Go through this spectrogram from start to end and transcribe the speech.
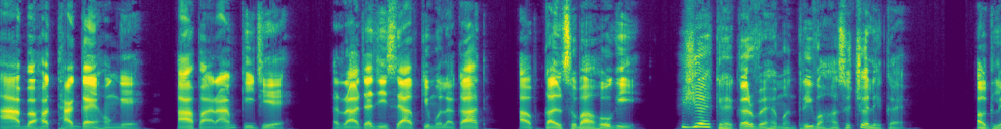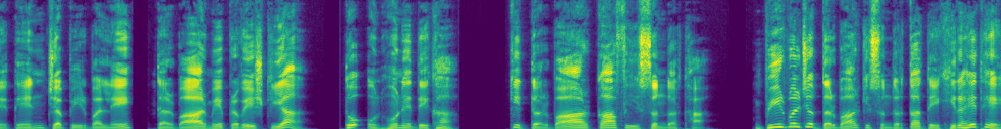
आप बहुत थक गए होंगे, आप आराम कीजिए। राजा जी से आपकी मुलाकात अब कल सुबह होगी। यह कहकर वह मंत्री वहाँ से चले गए। अगले दिन जब बीरबल ने दरबार में प्रवेश किया तो उन्होंने देखा कि दरबार काफ़ी सुंदर था। बीरबल जब दरबार की सुंदरता देख ही रहे थे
